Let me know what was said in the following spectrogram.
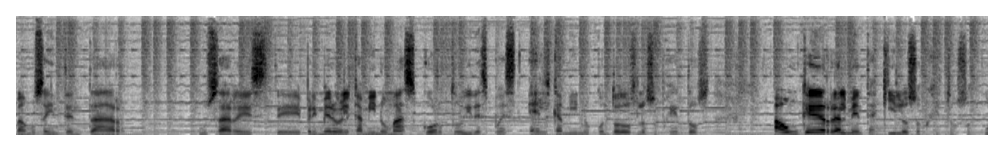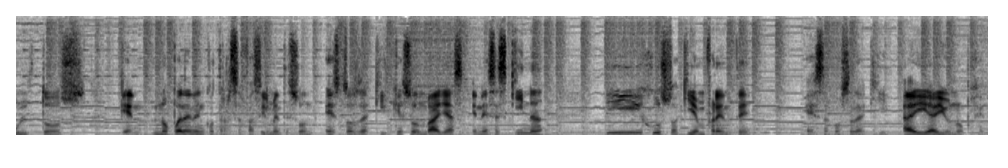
Vamos a intentar usar este primero el camino más corto y después el camino con todos los objetos aunque realmente aquí los objetos ocultos que no pueden encontrarse fácilmente son estos de aquí que son vallas en esa esquina. Y justo aquí enfrente esta cosa de aquí ahí hay un objeto.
